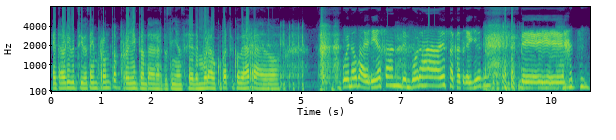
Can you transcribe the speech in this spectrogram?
eta hori gutxi bezain pronto proiektu ontara sartu zinen, ze denbora okupatzeko beharra edo... Bueno, ba, egia zan denbora ez dakat gehiagi. De,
